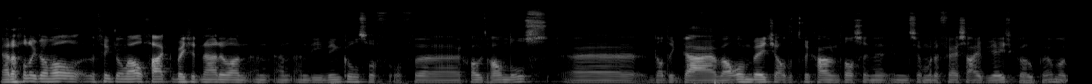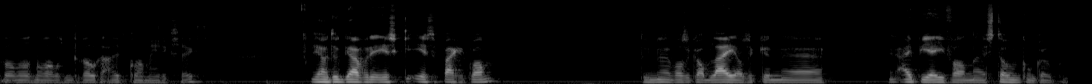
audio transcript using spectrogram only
Ja, dat vond ik dan wel, dat vind ik dan wel vaak een beetje het nadeel aan, aan- aan, die winkels of, of eh, groothandels. eh, dat ik daar wel een beetje altijd terughoudend was in, in zeg maar de verse IPA's kopen. Omdat ik wel nog wel eens bedrogen uitkwam, eerlijk gezegd. Ja, want toen ik daar voor de eerste, eerste paar keer kwam, toen eh, was ik al blij als ik een, een IPA van Stone kon kopen.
